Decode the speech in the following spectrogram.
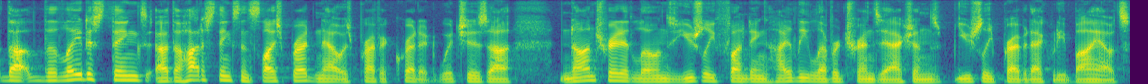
the, the latest things, uh, the hottest things in sliced bread now is private credit, which is uh, non traded loans, usually funding highly levered transactions, usually private equity buyouts.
